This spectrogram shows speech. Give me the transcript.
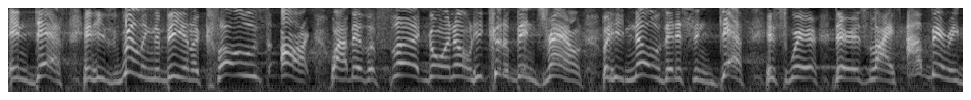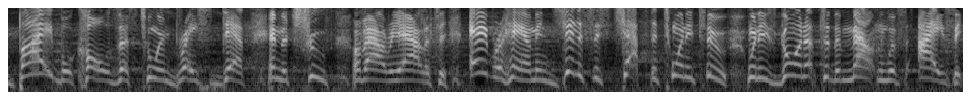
in death, and he's willing to be in a closed ark while there's a flood going on. He could have been drowned, but he knows that it's in death, it's where there is life. Our very Bible calls us to embrace death and the truth of our reality. Abraham in Genesis chapter 22 when he's going up to the mountain with Isaac.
